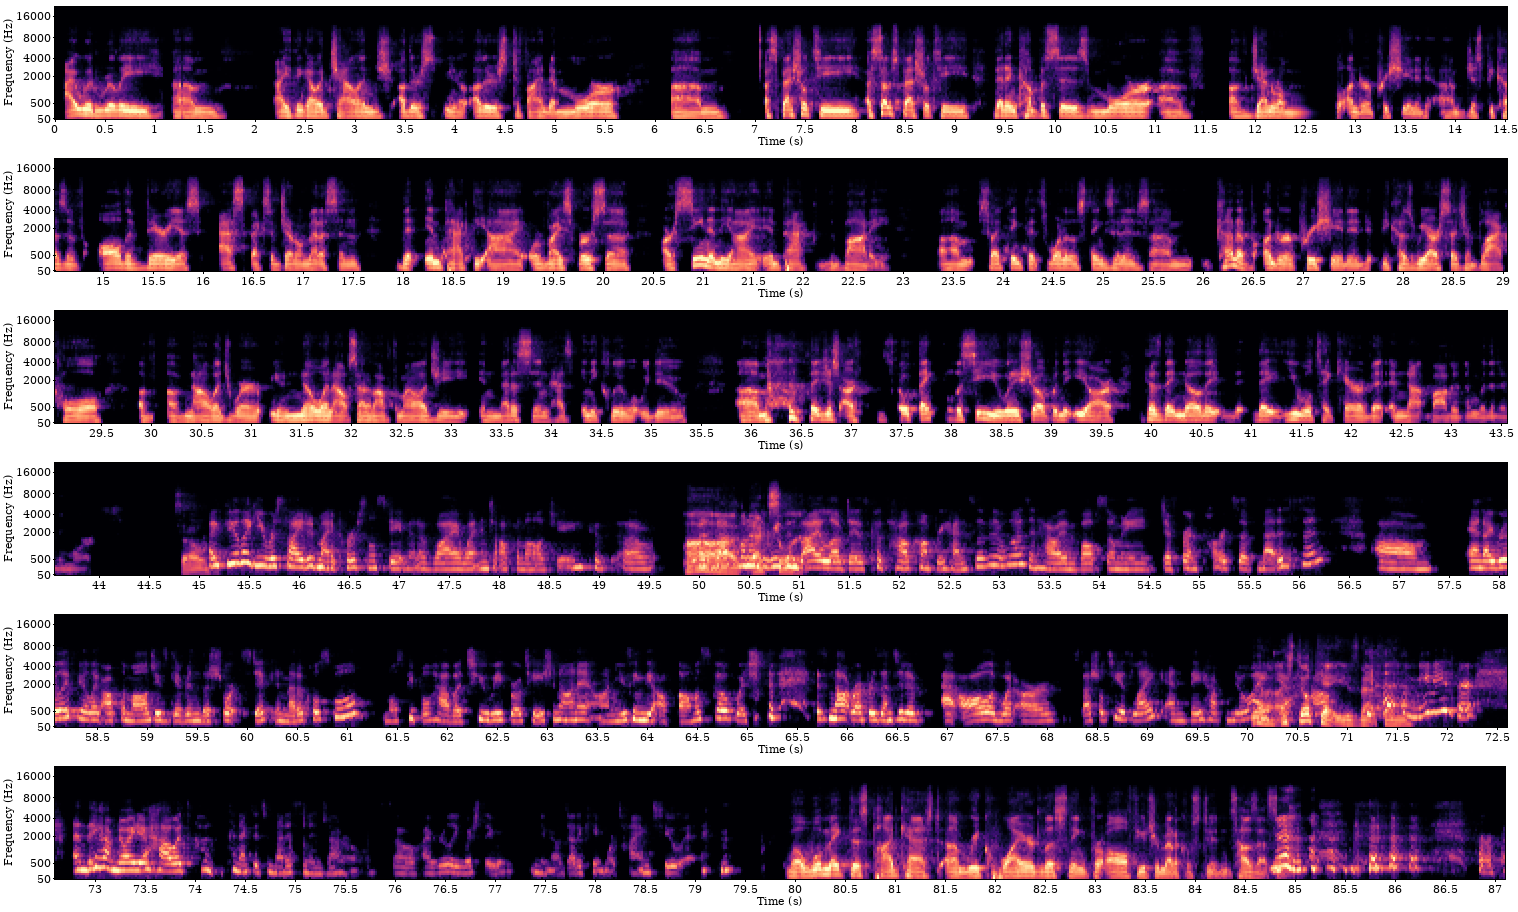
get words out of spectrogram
I would really um, I think I would challenge others you know others to find a more um, a specialty a subspecialty that encompasses more of of general underappreciated um, just because of all the various aspects of general medicine that impact the eye or vice versa are seen in the eye impact the body. Um, so i think that's one of those things that is um, kind of underappreciated because we are such a black hole of, of knowledge where you know no one outside of ophthalmology in medicine has any clue what we do um, they just are so thankful to see you when you show up in the ER because they know they they you will take care of it and not bother them with it anymore. So I feel like you recited my personal statement of why I went into ophthalmology because uh, ah, that's one of excellent. the reasons I loved it is because how comprehensive it was and how it involved so many different parts of medicine. Um, and I really feel like ophthalmology is given the short stick in medical school. Most people have a two week rotation on it on using the ophthalmoscope, which is not representative at all of what our specialty is like. And they have no yeah, idea. I still how, can't use that thing. me neither. And they have no idea how it's con- connected to medicine in general. So I really wish they would, you know, dedicate more time to it. Well, we'll make this podcast um, required listening for all future medical students. How's that sound?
